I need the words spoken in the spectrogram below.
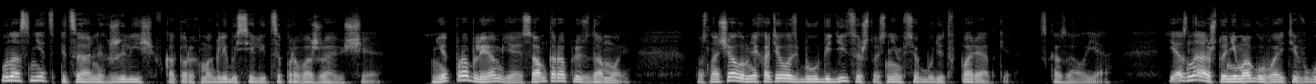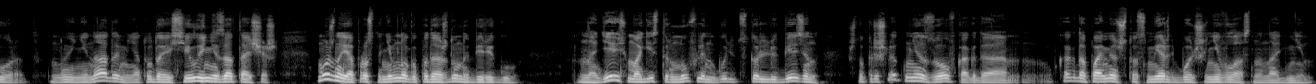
у нас нет специальных жилищ, в которых могли бы селиться провожающие». «Нет проблем, я и сам тороплюсь домой. Но сначала мне хотелось бы убедиться, что с ним все будет в порядке», — сказал я. Я знаю, что не могу войти в город. Ну и не надо, меня туда и силой не затащишь. Можно я просто немного подожду на берегу? Надеюсь, магистр Нуфлин будет столь любезен, что пришлет мне зов, когда... когда поймет, что смерть больше не властна над ним.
